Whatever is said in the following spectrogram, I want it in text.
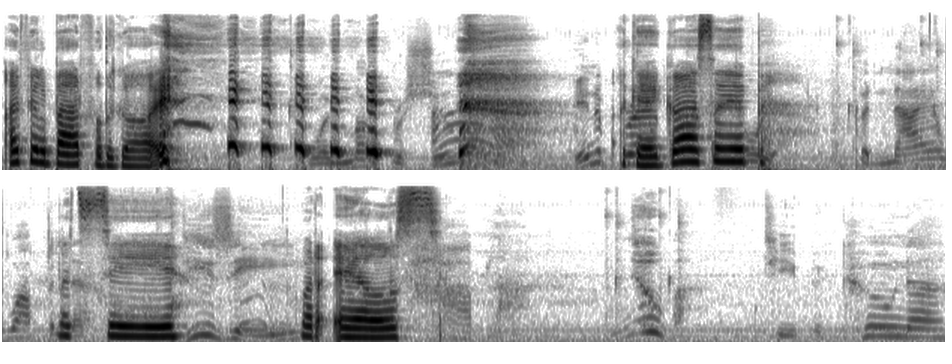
I feel bad for the guy. One muck prosciutto. In a okay, gossip. Let's see. What else? Nuba. Tipicuna.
